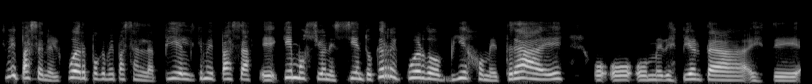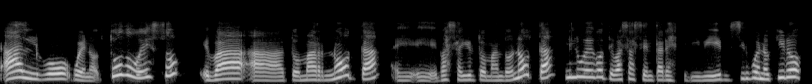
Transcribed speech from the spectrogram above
¿Qué me pasa en el cuerpo? ¿Qué me pasa en la piel? ¿Qué me pasa? Eh, ¿Qué emociones siento? ¿Qué recuerdo viejo me trae? ¿O, me despierta este, algo? Bueno, todo eso eh, va a tomar nota, eh, vas a ir tomando nota y luego te vas a sentar a escribir, decir, bueno, quiero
